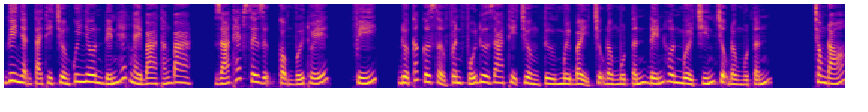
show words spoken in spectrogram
Ghi nhận tại thị trường Quy Nhơn đến hết ngày 3 tháng 3, giá thép xây dựng cộng với thuế, phí được các cơ sở phân phối đưa ra thị trường từ 17 triệu đồng một tấn đến hơn 19 triệu đồng một tấn. Trong đó,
